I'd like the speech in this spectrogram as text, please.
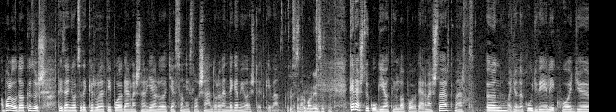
A baloldal közös 18. kerületi polgármester jelöltje Szaniszló Sándor a vendégem. Jó estét kívánok! Köszönöm a nézőket! Kerestük Ugi Attila polgármestert, mert ön vagy önök úgy vélik, hogy,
